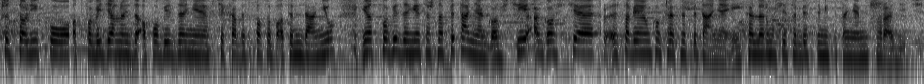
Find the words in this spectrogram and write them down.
przy stoliku odpowiedzialność za opowiedzenie w ciekawy sposób o tym daniu i odpowiedzenie też na pytania gości, a goście stawiają konkretne pytania i kelner musi sobie z tymi pytaniami poradzić.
